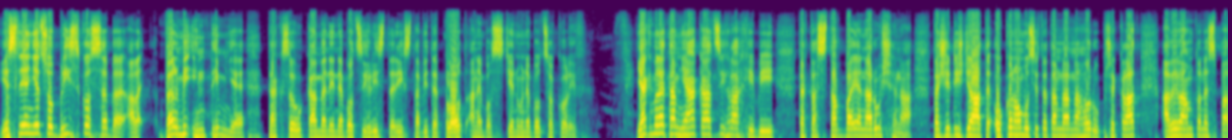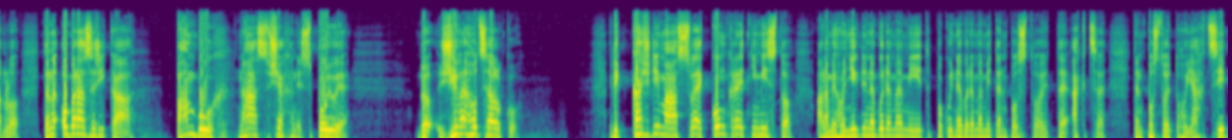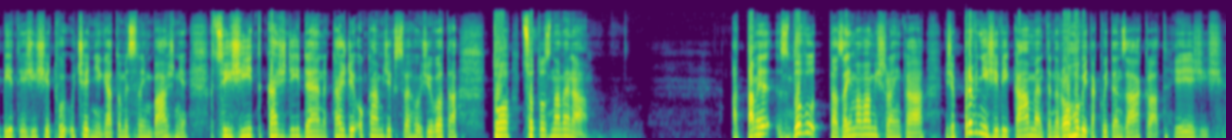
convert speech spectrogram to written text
Jestli je něco blízko sebe, ale velmi intimně, tak jsou kameny nebo cihly, z kterých stavíte plot, anebo stěnu, nebo cokoliv. Jakmile tam nějaká cihla chybí, tak ta stavba je narušená. Takže když děláte okno, musíte tam dát nahoru překlad, aby vám to nespadlo. Ten obraz říká, Pán Bůh nás všechny spojuje do živého celku, kdy každý má své konkrétní místo, ale my ho nikdy nebudeme mít, pokud nebudeme mít ten postoj, té akce, ten postoj toho, já chci být Ježíši tvůj učedník, já to myslím vážně, chci žít každý den, každý okamžik svého života, to, co to znamená. A tam je znovu ta zajímavá myšlenka, že první živý kámen, ten rohový, takový ten základ, je Ježíš.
